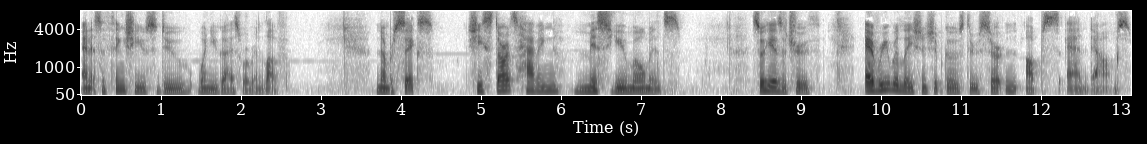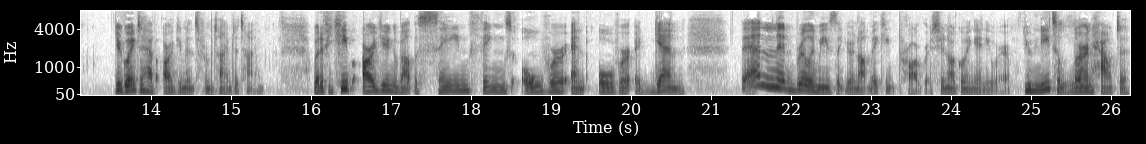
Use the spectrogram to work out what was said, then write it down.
And it's a thing she used to do when you guys were in love. Number six, she starts having miss you moments. So here's the truth every relationship goes through certain ups and downs. You're going to have arguments from time to time. But if you keep arguing about the same things over and over again, then it really means that you're not making progress. You're not going anywhere. You need to learn how to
